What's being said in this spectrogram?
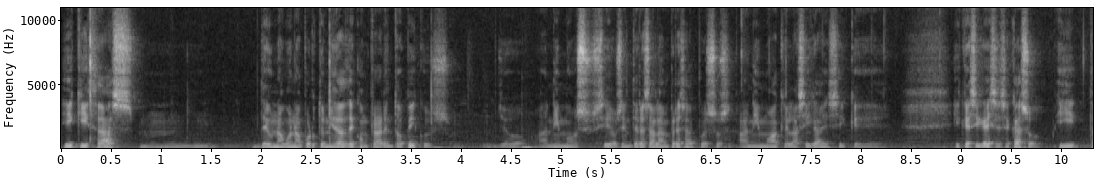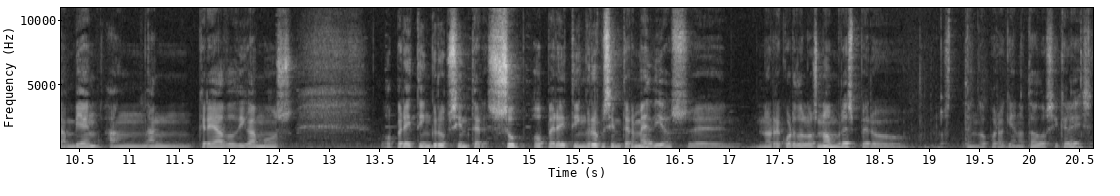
Y quizás mm, dé una buena oportunidad de comprar en Topicus. Yo animo, si os interesa la empresa, pues os animo a que la sigáis y que, y que sigáis ese caso. Y también han, han creado, digamos, operating groups inter, sub-operating groups intermedios. Eh, no recuerdo los nombres, pero tengo por aquí anotados si queréis.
